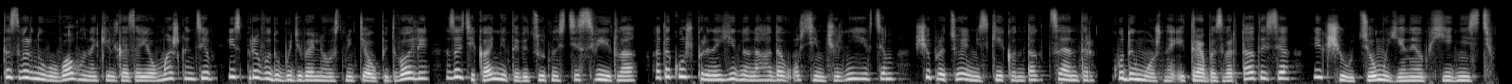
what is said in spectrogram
та звернув увагу на кілька заяв мешканців із приводу будівельного сміття у підвалі, затікання та відсутності світла. А також принагідно нагадав усім чернігівцям, що працює міський контакт-центр, куди можна і треба звертатися, якщо у цьому є необхідність.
